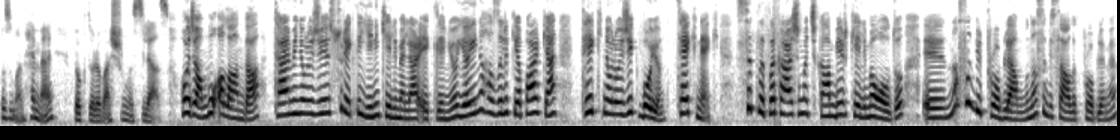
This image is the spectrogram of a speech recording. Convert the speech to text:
O zaman hemen doktora başvurması lazım. Hocam bu alanda terminolojiye sürekli yeni kelimeler ekleniyor. Yayını hazırlık yaparken teknolojik boyun, teknek sıklıkla karşıma çıkan bir kelime oldu. Ee, nasıl bir problem bu? Nasıl bir sağlık problemi?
